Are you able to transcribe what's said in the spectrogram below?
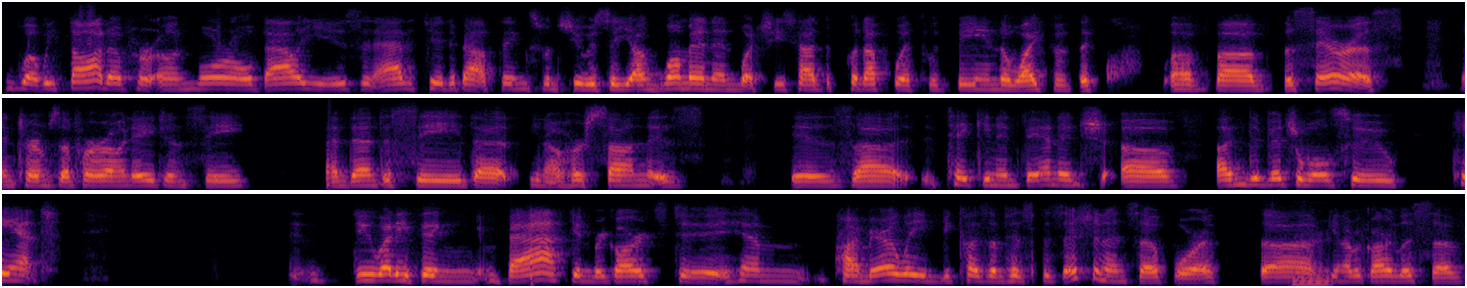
what we thought of her own moral values and attitude about things when she was a young woman, and what she's had to put up with with being the wife of the of uh, Viserys in terms of her own agency, and then to see that you know her son is is uh, taking advantage of individuals who can't do anything back in regards to him primarily because of his position and so forth uh, right. you know regardless of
